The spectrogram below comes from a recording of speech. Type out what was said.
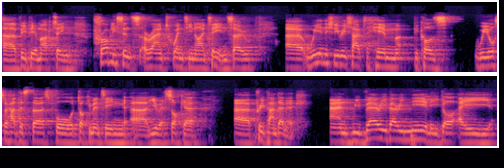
uh, VP of Marketing, probably since around 2019. So uh, we initially reached out to him because we also had this thirst for documenting US uh, soccer uh, pre-pandemic and we very very nearly got a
